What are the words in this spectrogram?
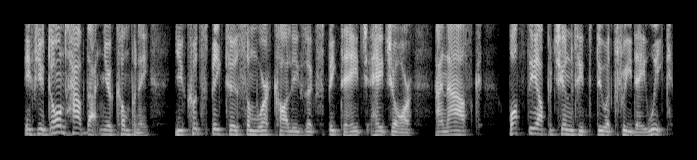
If you don't have that in your company, you could speak to some work colleagues or speak to H- HR and ask, what's the opportunity to do a three day week?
